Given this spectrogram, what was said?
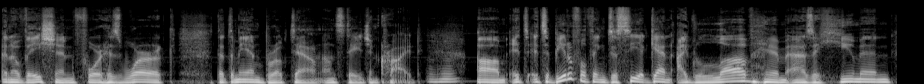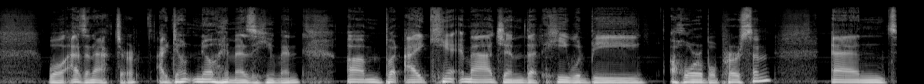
an ovation for his work that the man broke down on stage and cried. Um, it's, it's a beautiful thing to see. Again, I love him as a human well as an actor i don't know him as a human um, but i can't imagine that he would be a horrible person and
